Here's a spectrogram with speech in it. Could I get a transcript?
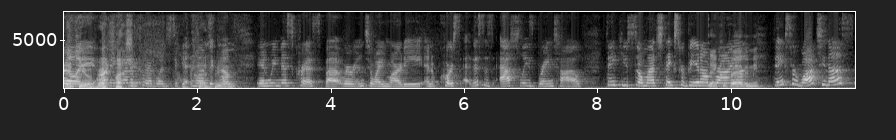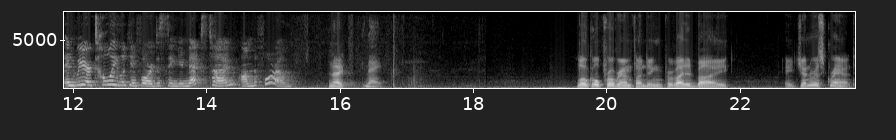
thank really, you very I mean, much. what a privilege to get him to come here. and we miss Chris, but we're enjoying Marty. And of course, this is Ashley's brainchild. Thank you so much. Thanks for being on, Thank Brian. you for having me. Thanks for watching us, and we are totally looking forward to seeing you next time on the forum. Night. Good night. Local program funding provided by a generous grant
